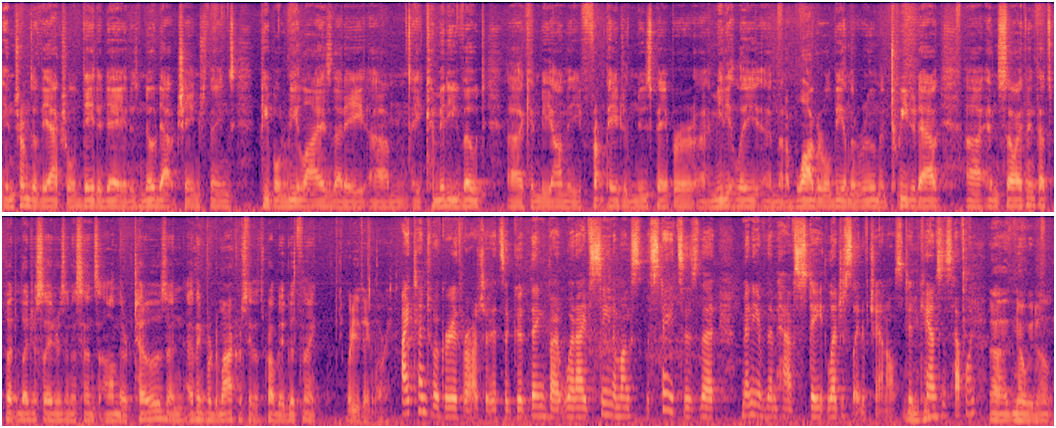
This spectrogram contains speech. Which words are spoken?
in terms of the actual day to day, it has no doubt changed things people realize that a, um, a committee vote uh, can be on the front page of the newspaper uh, immediately and that a blogger will be in the room and tweet it out. Uh, and so I think that's put legislators, in a sense, on their toes. And I think for democracy, that's probably a good thing. What do you think, Lori? I tend to agree with Raj that it's a good thing, but what I've seen amongst the states is that many of them have state legislative channels. Did mm -hmm. Kansas have one? Uh, no, we don't.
